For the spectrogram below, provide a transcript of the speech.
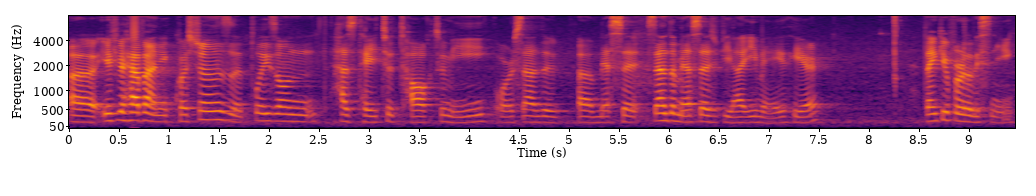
Uh, if you have any questions, uh, please don't hesitate to talk to me or send a, a, message, send a message via email here. Thank you for listening.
